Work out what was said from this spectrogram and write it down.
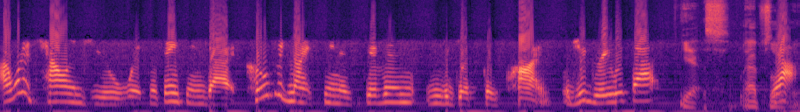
I want to challenge you with the thinking that COVID 19 has given you the gift of time. Would you agree with that? Yes, absolutely. Yeah,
